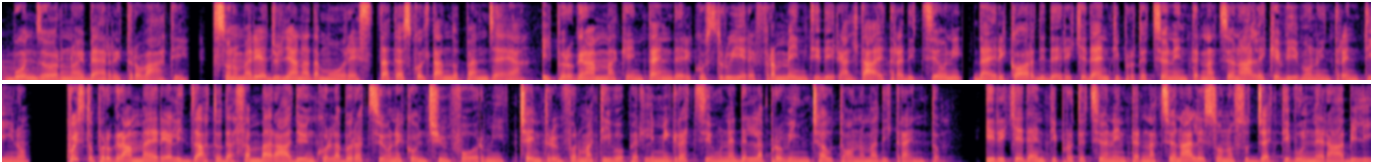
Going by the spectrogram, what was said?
Buongiorno e ben ritrovati. Sono Maria Giuliana D'Amore, state ascoltando Pangea, il programma che intende ricostruire frammenti di realtà e tradizioni dai ricordi dei richiedenti protezione internazionale che vivono in Trentino. Questo programma è realizzato da Samba Radio in collaborazione con Cinformi, centro informativo per l'immigrazione della provincia autonoma di Trento. I richiedenti protezione internazionale sono soggetti vulnerabili,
